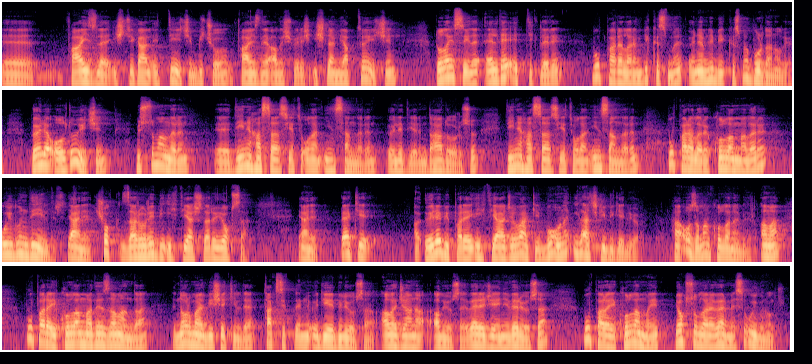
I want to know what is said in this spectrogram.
e, faizle iştigal ettiği için birçoğu faizle alışveriş işlem yaptığı için dolayısıyla elde ettikleri bu paraların bir kısmı önemli bir kısmı buradan oluyor. Böyle olduğu için Müslümanların e, dini hassasiyeti olan insanların öyle diyelim daha doğrusu dini hassasiyeti olan insanların bu paraları kullanmaları uygun değildir. Yani çok zaruri bir ihtiyaçları yoksa yani belki öyle bir paraya ihtiyacı var ki bu ona ilaç gibi geliyor. Ha o zaman kullanabilir. Ama bu parayı kullanmadığı zaman da normal bir şekilde taksitlerini ödeyebiliyorsa, alacağını alıyorsa, vereceğini veriyorsa bu parayı kullanmayıp yoksullara vermesi uygun olur.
